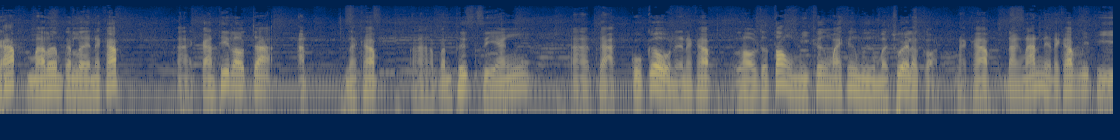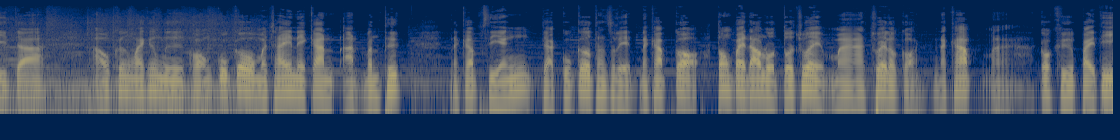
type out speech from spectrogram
ครับมาเริ่มกันเลยนะครับการที่เราจะอัดนะครับบันทึกเสียงาจาก Google เนี่ยนะครับ เราจะต้องมีเครื่องไม้เครื่องมือมาช่วยเราก่อนนะครับ ดังนั้นเนี่ยนะครับวิธีจะเอาเครื่องไม้เครื่องมือของ Google มาใช้ในการอัดบันทึกนะครับเสียงจาก Google Translate นะครับก็ต้องไปดาวน์โหลดตัวช่วยมาช่วยเราก่อนนะครับก็คือไปที่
